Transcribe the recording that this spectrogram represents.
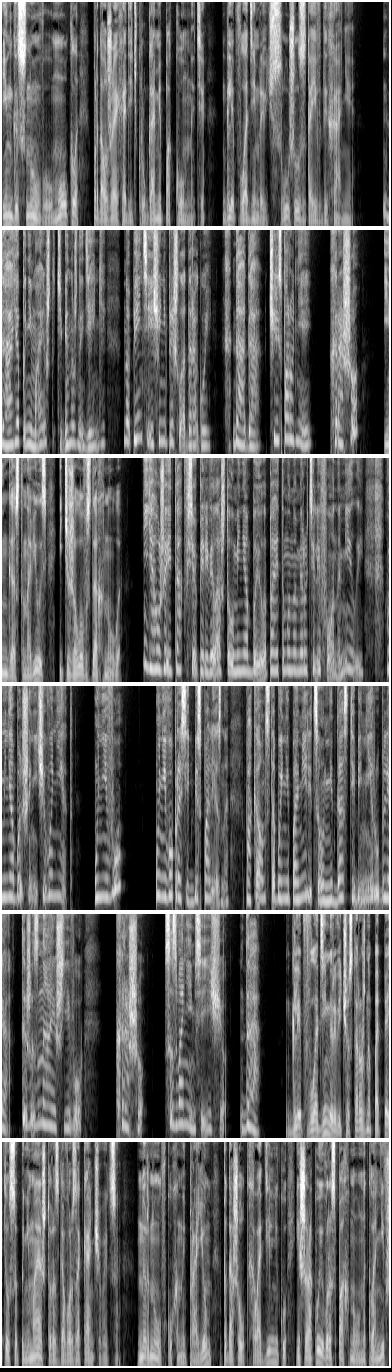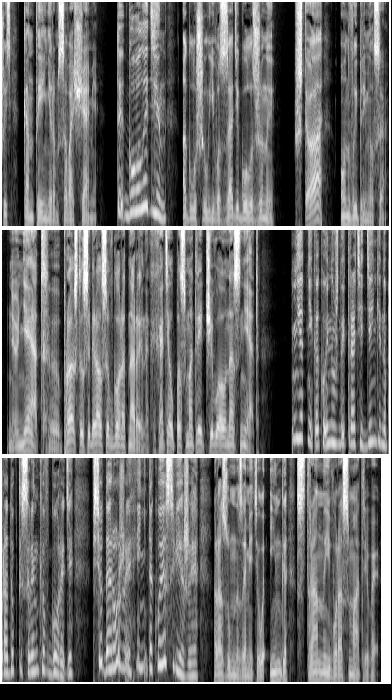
Инга снова умолкла, продолжая ходить кругами по комнате. Глеб Владимирович слушал, затаив дыхание. «Да, я понимаю, что тебе нужны деньги, но пенсия еще не пришла, дорогой. Да, да, через пару дней. Хорошо?» Инга остановилась и тяжело вздохнула. «Я уже и так все перевела, что у меня было, по этому номеру телефона, милый. У меня больше ничего нет. У него у него просить бесполезно. Пока он с тобой не помирится, он не даст тебе ни рубля. Ты же знаешь его. Хорошо, созвонимся еще. Да». Глеб Владимирович осторожно попятился, понимая, что разговор заканчивается. Нырнул в кухонный проем, подошел к холодильнику и широко его распахнул, наклонившись к контейнерам с овощами. «Ты голоден?» — оглушил его сзади голос жены. «Что?» Он выпрямился. «Нет, просто собирался в город на рынок. Хотел посмотреть, чего у нас нет». «Нет никакой нужды тратить деньги на продукты с рынка в городе. Все дороже и не такое свежее», — разумно заметила Инга, странно его рассматривая.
